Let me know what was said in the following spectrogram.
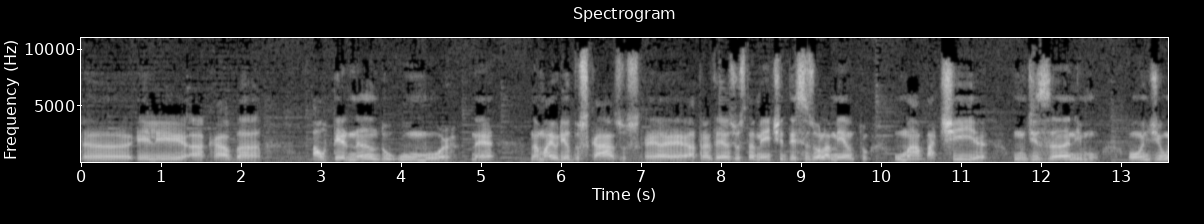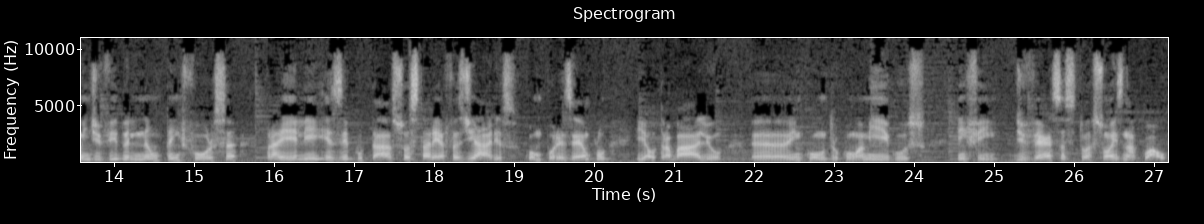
uh, ele acaba alternando o humor, né? Na maioria dos casos, é, através justamente desse isolamento, uma apatia, um desânimo, onde o indivíduo ele não tem força para ele executar suas tarefas diárias, como por exemplo ir ao trabalho, é, encontro com amigos, enfim, diversas situações na qual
